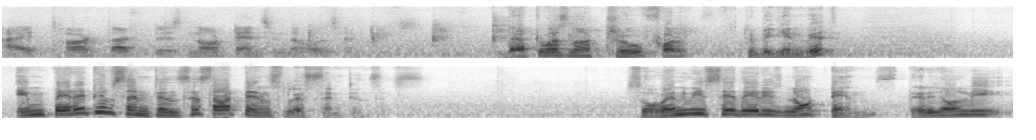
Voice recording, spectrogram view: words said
I, I thought that there is no tense in the whole sentence. that was not true for to begin with. Imperative sentences are tenseless sentences. So when we say there is no tense, there is only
